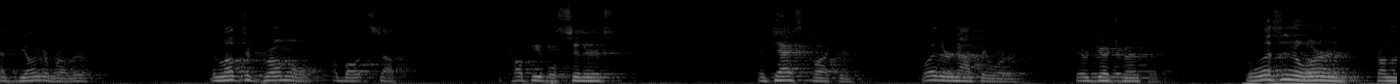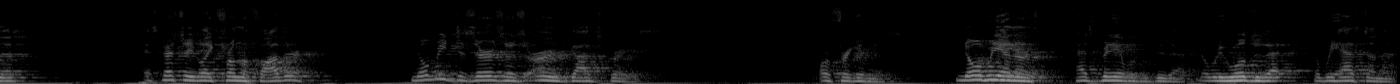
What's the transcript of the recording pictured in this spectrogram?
at the younger brother and love to grumble about stuff. They call people sinners and tax collectors, whether or not they were. They're judgmental. The lesson to learn from this, especially like from the Father, nobody deserves or has earned God's grace or forgiveness. Nobody on earth has been able to do that. Nobody will do that. Nobody has done that.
